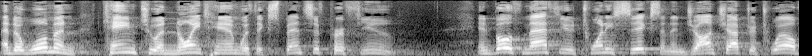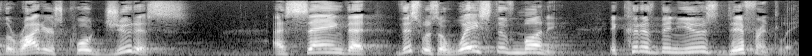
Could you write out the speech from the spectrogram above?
and a woman came to anoint him with expensive perfume. In both Matthew 26 and in John chapter 12, the writers quote Judas as saying that this was a waste of money. It could have been used differently.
